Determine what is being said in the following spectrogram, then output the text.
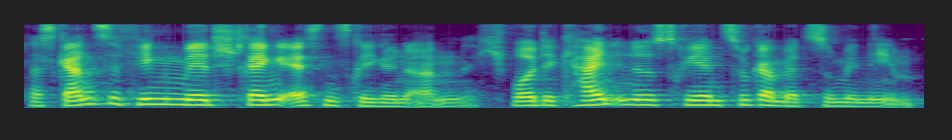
Das Ganze fing mit strengen Essensregeln an. Ich wollte keinen industriellen Zucker mehr zu mir nehmen.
